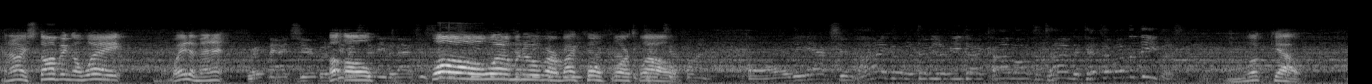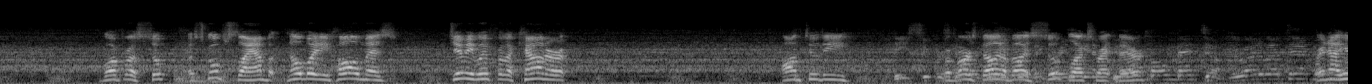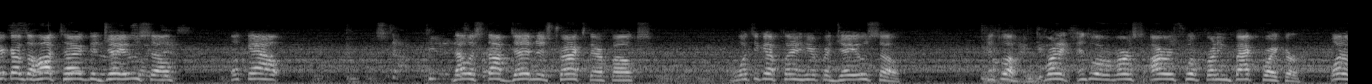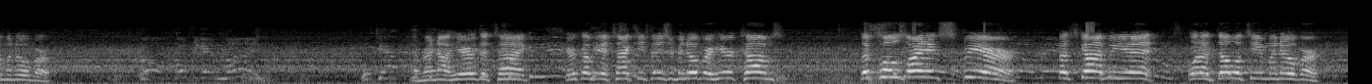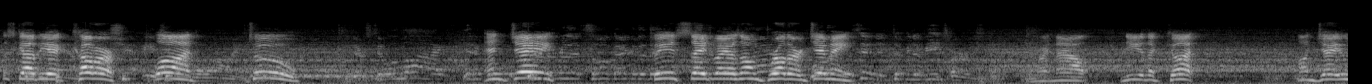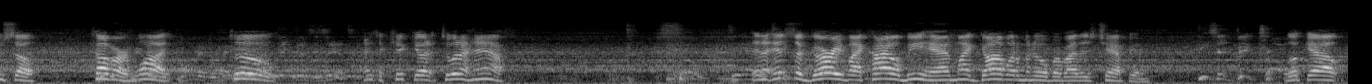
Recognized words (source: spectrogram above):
And now he's stomping away. Wait a minute. Great match here, but Uh-oh. you missed any of the matches Whoa, what a maneuver by Cole WWE.com to 412. catch up on All the action. I go to WWE.com all the time to catch up on the Divas. And look out. Going for a, soup, a scoop slam, but nobody home as Jimmy went for the counter onto the Reverse belly to belly suplex right there. Right about that. Right now, here comes a hot tag to Jey Uso. Look out. That was stopped dead in his tracks there, folks. What's he got planned here for Jey Uso? Into a running into a reverse Irish whip running backbreaker. What a maneuver. Got. And right now, here's the tag. Here could be a tag team finishing maneuver. Here comes the clothesline and spear. That's gotta be it. What a double team maneuver. This gotta be it. Cover. One, two. And Jay being saved by his own brother, Jimmy. Right now, knee to the gut on Jey Uso. Cover. One, two. That's a kick out at two and a half. And an. Insta by Kyle Behan. My God, what a maneuver by this champion. Look out.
